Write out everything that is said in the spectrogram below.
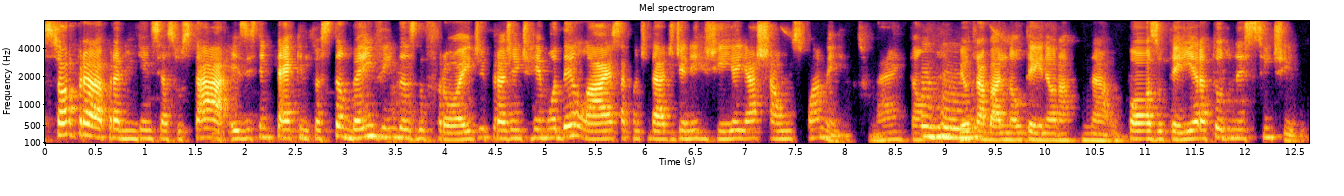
só para ninguém se assustar, existem técnicas também vindas do Freud para a gente remodelar essa quantidade de energia e achar um escoamento, né? Então, uhum. meu trabalho na UTI, né, na, na pós-UTI, era todo nesse sentido.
